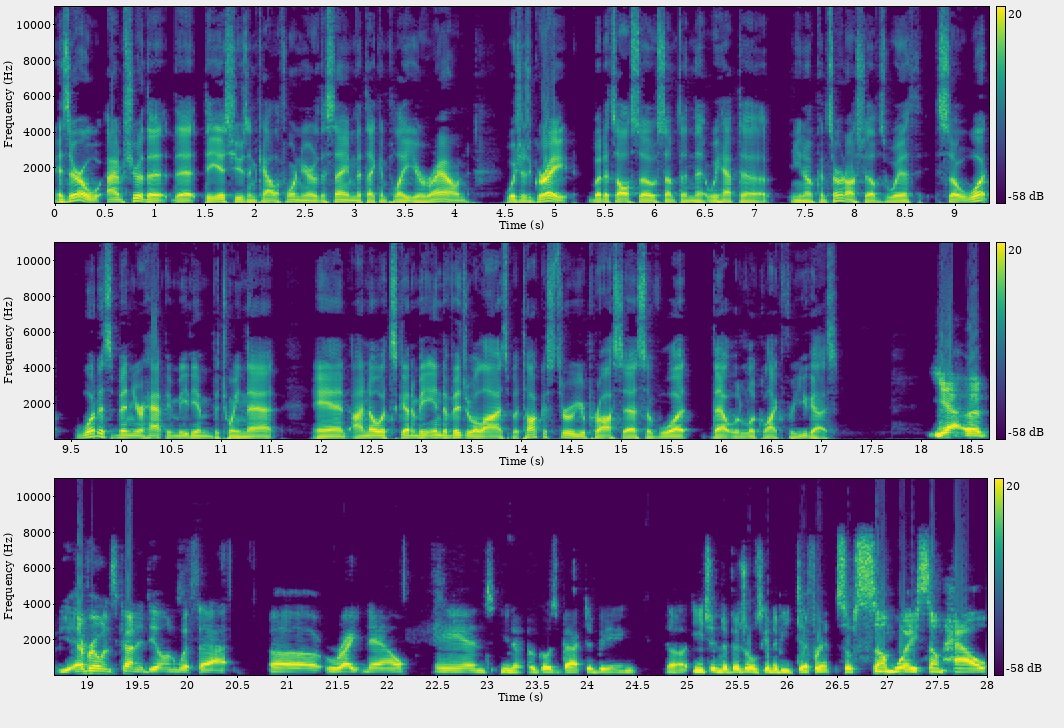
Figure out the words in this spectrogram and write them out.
is there a, I'm sure that, that the issues in California are the same, that they can play year round, which is great, but it's also something that we have to, you know, concern ourselves with. So what, what has been your happy medium between that? And I know it's going to be individualized, but talk us through your process of what that would look like for you guys. Yeah, uh, everyone's kind of dealing with that uh, right now, and you know, it goes back to being uh, each individual is going to be different. So some way, somehow,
